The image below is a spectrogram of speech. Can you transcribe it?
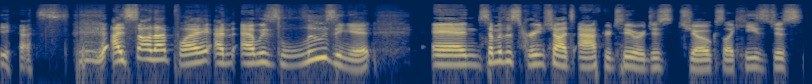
yes, I saw that play and I was losing it and some of the screenshots after too are just jokes. Like he's just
